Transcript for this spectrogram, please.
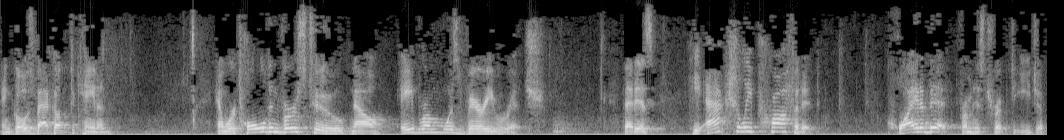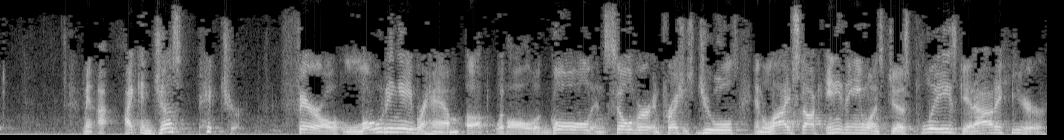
and goes back up to Canaan. And we're told in verse 2 now, Abram was very rich. That is, he actually profited quite a bit from his trip to Egypt. I mean, I, I can just picture Pharaoh loading Abraham up with all the gold and silver and precious jewels and livestock, anything he wants, just please get out of here,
